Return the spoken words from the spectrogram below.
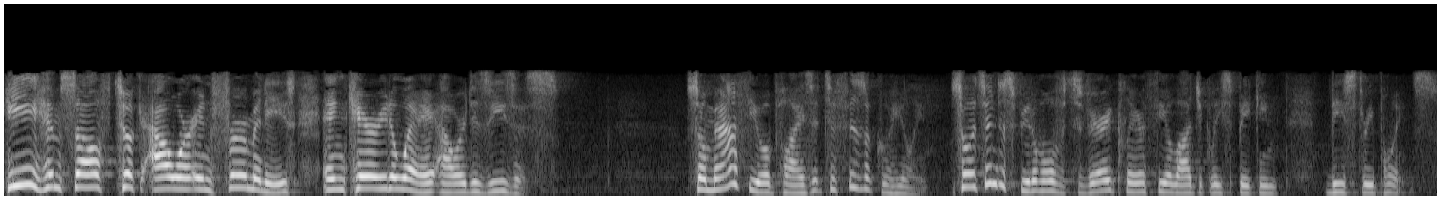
He himself took our infirmities and carried away our diseases. So Matthew applies it to physical healing. So it's indisputable, it's very clear theologically speaking, these three points.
